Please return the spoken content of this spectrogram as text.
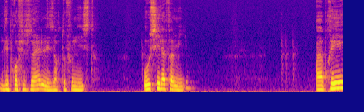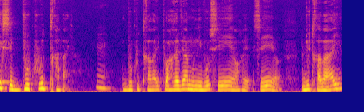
Les professionnels, les orthophonistes, aussi la famille. Après, c'est beaucoup de travail. Mm. beaucoup de travail. Pour arriver à mon niveau, c'est euh, du travail.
